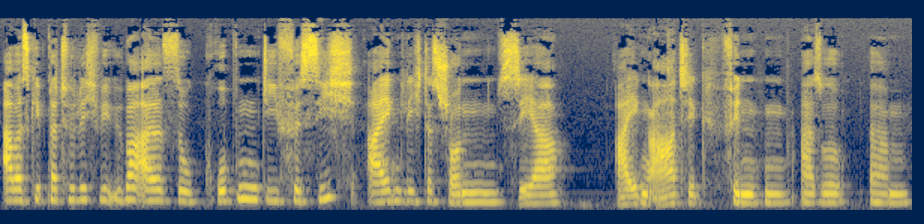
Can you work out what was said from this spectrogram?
Aber es gibt natürlich wie überall so Gruppen, die für sich eigentlich das schon sehr eigenartig finden. Also ähm,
